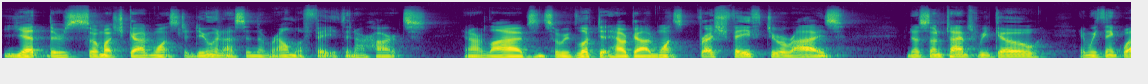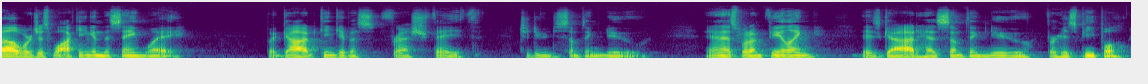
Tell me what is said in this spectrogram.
yet there's so much God wants to do in us in the realm of faith in our hearts, in our lives, and so we've looked at how God wants fresh faith to arise you know, sometimes we go and we think, well, we're just walking in the same way. But God can give us fresh faith to do something new. And that's what I'm feeling is God has something new for his people.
